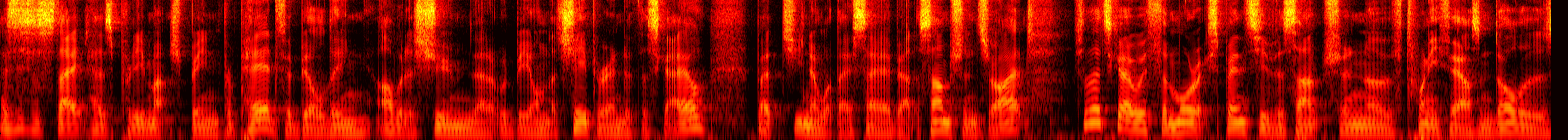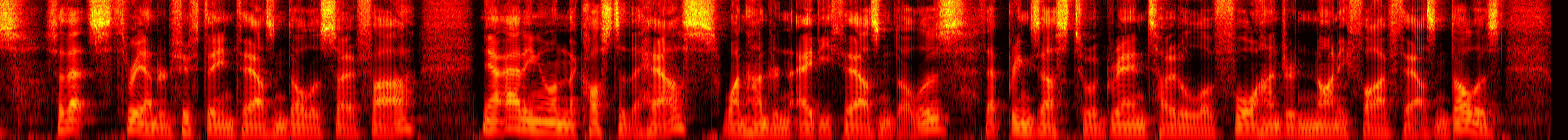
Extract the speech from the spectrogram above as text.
As this estate has pretty much been prepared for building, I would assume that it would be on the cheaper end of the scale, but you know what they say about assumptions, right? So let's go with the more expensive assumption of $20,000. So that's $315,000 so far. Now adding on the cost of the house, $180,000, that brings us to a grand total of $495,000.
